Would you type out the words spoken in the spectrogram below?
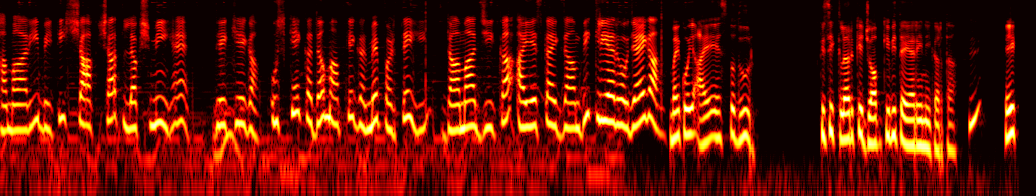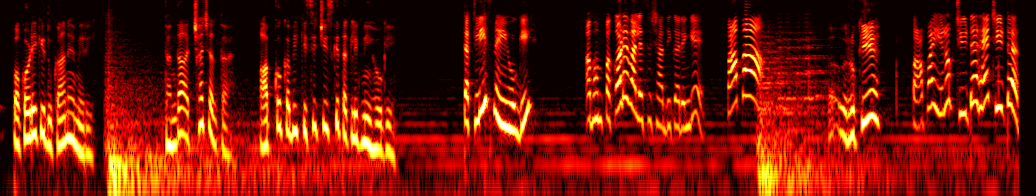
हमारी बेटी साक्षात लक्ष्मी है। देखिएगा उसके कदम आपके घर में पड़ते ही दामाद जी का आईएएस का एग्ज़ाम भी क्लियर हो जाएगा। मैं कोई आईएएस तो दूर किसी क्लर्क की जॉब की भी तैयारी नहीं करता। एक पकौड़ी की दुकान है मेरी। धंधा अच्छा चलता है। आपको कभी किसी चीज़ की तकलीफ़ नहीं होगी। तकलीफ़ नहीं होगी? अब हम पकौड़े वाले से शादी करेंगे। पापा! रुकिए। पापा ये लोग चीटर हैं चीटर।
